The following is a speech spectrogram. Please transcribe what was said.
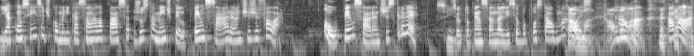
E a consciência de comunicação, ela passa justamente pelo pensar antes de falar. Ou pensar antes de escrever. Sim. Se eu estou pensando ali se eu vou postar alguma Calma, coisa. calma calma, lá. calma lá.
